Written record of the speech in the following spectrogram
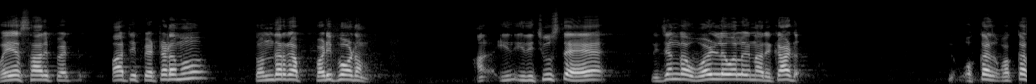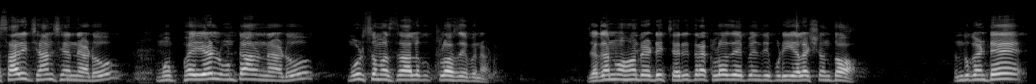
వైఎస్ఆర్ పెట్ పార్టీ పెట్టడము తొందరగా పడిపోవడం ఇది చూస్తే నిజంగా వరల్డ్ లెవెల్ అయిన రికార్డు. ఒక్క ఒక్కసారి ఛాన్స్ అన్నాడు ముప్పై ఏళ్ళు ఉంటానన్నాడు మూడు సంవత్సరాలకు క్లోజ్ అయిపోయినాడు. జగన్మోహన్ రెడ్డి చరిత్ర క్లోజ్ అయిపోయింది ఇప్పుడు ఈ ఎలక్షన్తో ఎందుకంటే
